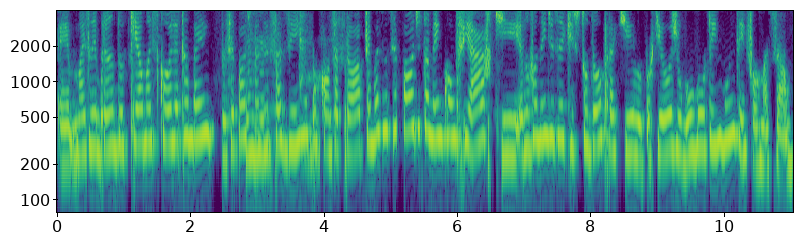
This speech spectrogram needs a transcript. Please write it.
É, mas lembrando que é uma escolha também. Você pode uhum. fazer sozinho por conta própria, mas você pode também confiar que eu não vou nem dizer que estudou para aquilo, porque hoje o Google tem muita informação informação.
